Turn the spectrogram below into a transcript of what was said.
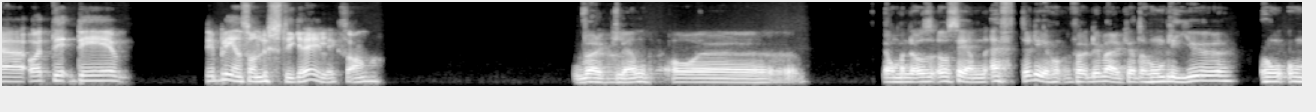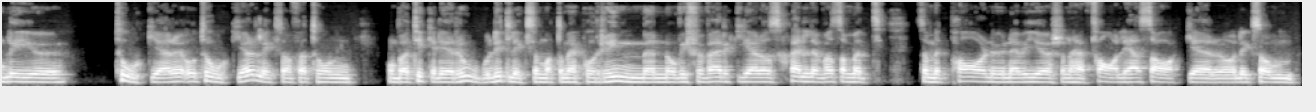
Uh, och det, det, det blir en sån lustig grej liksom. Verkligen. Och, eh, ja, men, och, och sen efter det, för det märker jag att hon blir ju hon, hon blir ju tokigare och tokigare liksom för att hon, hon börjar tycka det är roligt liksom att de är på rymmen och vi förverkligar oss själva som ett, som ett par nu när vi gör sådana här farliga saker och liksom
